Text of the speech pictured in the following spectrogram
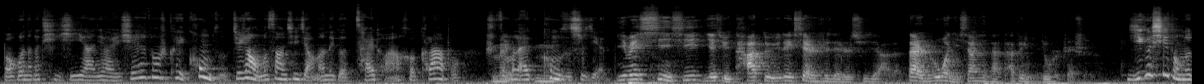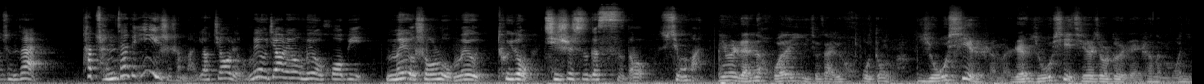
包括那个体系呀、教育，其实都是可以控制。就像我们上期讲的那个财团和 club 是怎么来控制世界的。因为信息也许它对于这个现实世界是虚假的，但是如果你相信它，它对你就是真实的。一个系统的存在，它存在的意义是什么？要交流，没有交流，没有货币，没有收入，没有推动，其实是个死的循环。因为人的活的意义就在于互动嘛。游戏是什么？人游戏其实就是对人生的模拟。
